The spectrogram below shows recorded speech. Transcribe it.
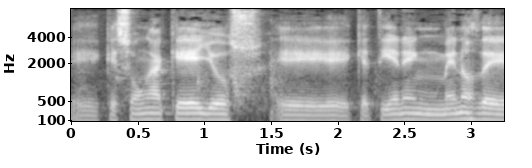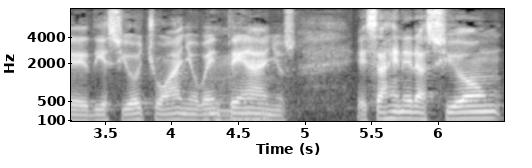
eh, que son aquellos eh, que tienen menos de 18 años, 20 años. Esa generación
